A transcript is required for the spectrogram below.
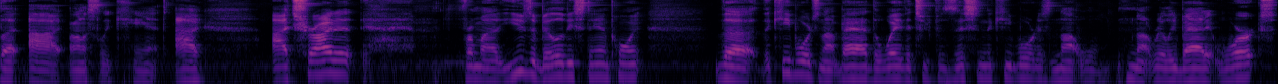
but I honestly can't. I I tried it from a usability standpoint. the The keyboard's not bad. The way that you position the keyboard is not not really bad. It works,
